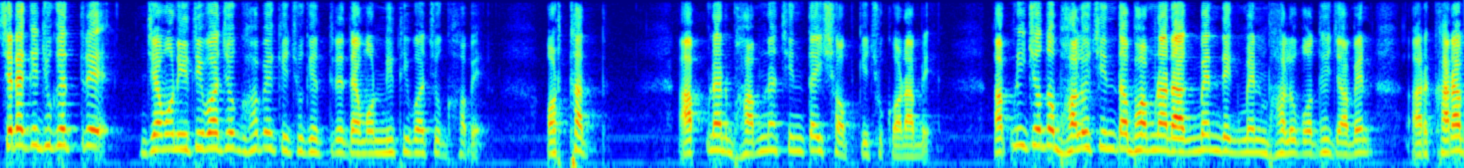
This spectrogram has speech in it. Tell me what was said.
সেটা কিছু ক্ষেত্রে যেমন ইতিবাচক হবে, কিছু ক্ষেত্রে তেমন নেতিবাচক হবে। অর্থাৎ আপনার ভাবনা চিন্তাই সব কিছু করাবে। আপনি যত ভালো চিন্তা ভাবনা রাখবেন, দেখবেন ভালো পথে যাবেন, আর খারাপ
